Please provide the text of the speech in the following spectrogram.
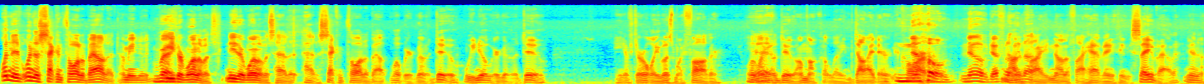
Wasn't a, wasn't a second thought about it. I mean, Right. neither one of us neither one of us had a, had a second thought about what we were going to do. We knew what we were going to do. After all, he was my father. What am I going to do? I'm not going to let him die there in the car. No, no, not definitely if not. I not if I have anything to say about it. You know.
